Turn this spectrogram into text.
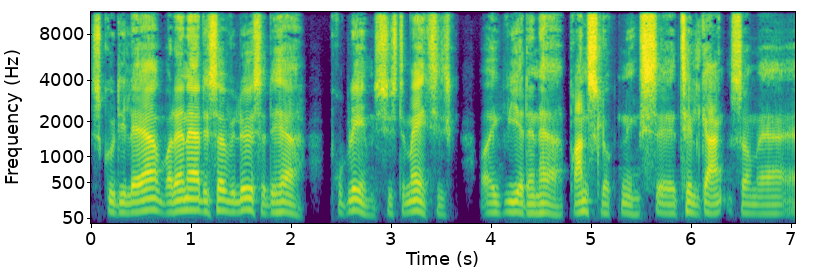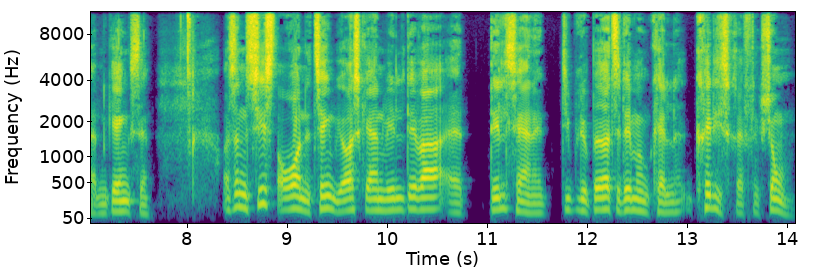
skulle de lære, hvordan er det så, vi løser det her problem systematisk, og ikke via den her brændslukningstilgang, som er, er den gængse. Og så den sidste overordnede ting, vi også gerne ville, det var, at deltagerne de blev bedre til det, man kalde kritisk refleksion.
